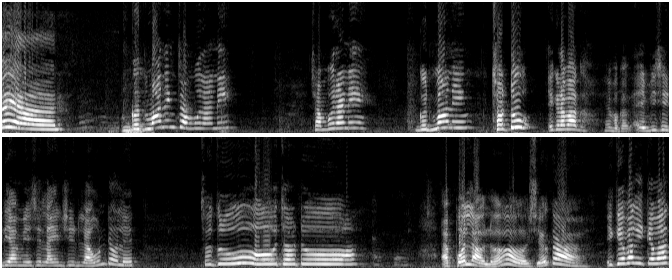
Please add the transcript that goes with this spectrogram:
तयार. Good morning Chamburani. Chamburani good morning Chhotu इकडे बघ. हे बघा एबीसीडी आम्ही असे लाईन शीट लावून ठेवलेत. छोटू छोटू. ऍपल लावलं? असे का? इके बघ इके बघ.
